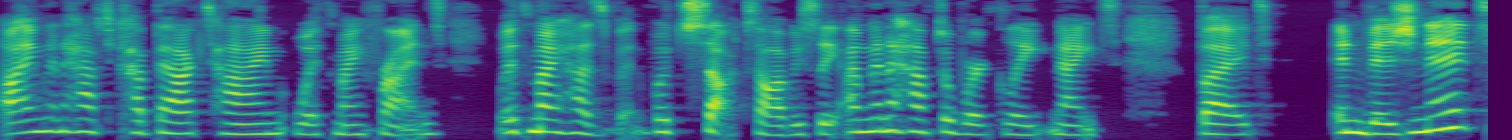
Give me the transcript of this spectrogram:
I'm going to have to cut back time with my friends, with my husband, which sucks, obviously. I'm going to have to work late nights, but envision it.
